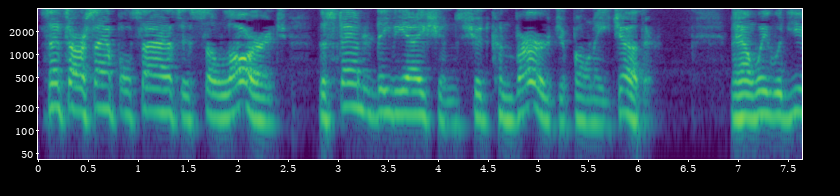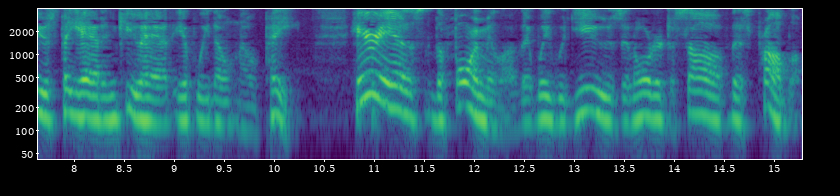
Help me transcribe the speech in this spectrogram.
Since our sample size is so large, the standard deviations should converge upon each other. Now we would use P hat and Q hat if we don't know P. Here is the formula that we would use in order to solve this problem.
